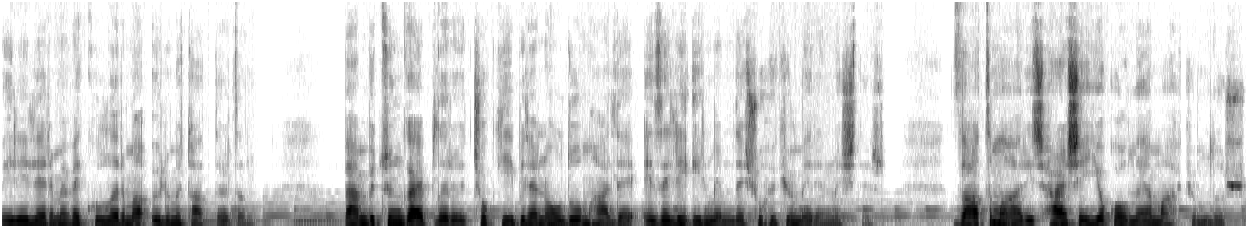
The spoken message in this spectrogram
velilerime ve kullarıma ölümü tattırdın. Ben bütün gaypları çok iyi bilen olduğum halde ezeli ilmimde şu hüküm verilmiştir. Zatım hariç her şey yok olmaya mahkumdur.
